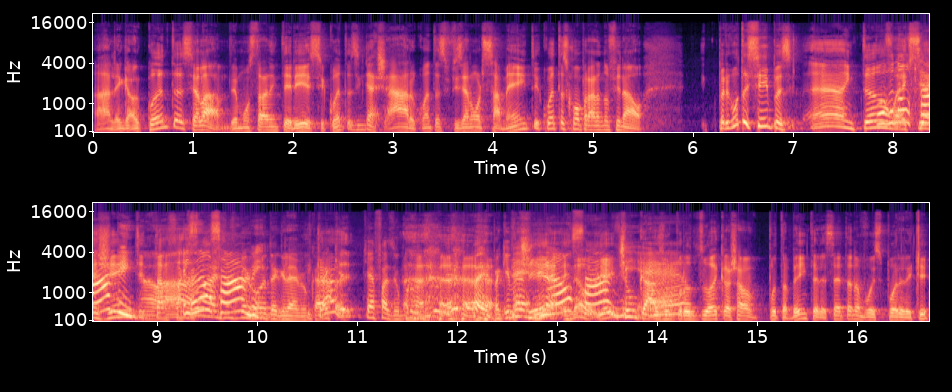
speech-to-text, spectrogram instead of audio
Ah, legal. Quantas, sei lá, demonstraram interesse? Quantas engajaram? Quantas fizeram orçamento? E quantas compraram no final? Perguntas simples. Ah, O então povo não é que a sabe. gente Não, tá... Eles não sabem. Pergunta, Guilherme. O cara, Cara- quer, quer fazer o produto. Velho, pra que vender? Tinha, Não não, sabe, E aí tinha um caso, é. um produto lá que eu achava, puta, bem interessante, eu não vou expor ele aqui.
